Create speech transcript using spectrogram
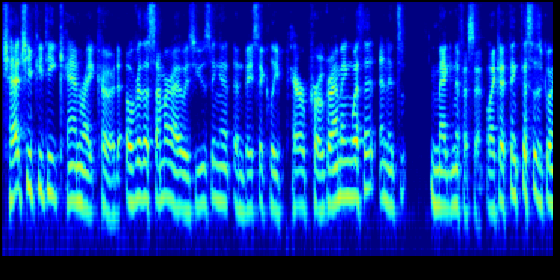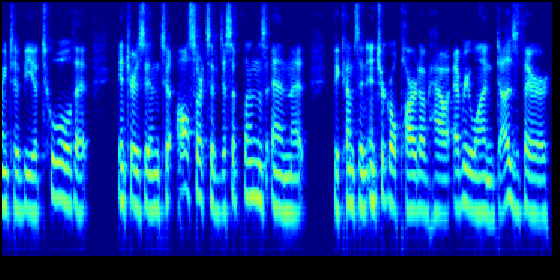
ChatGPT can write code. Over the summer, I was using it and basically pair programming with it, and it's magnificent. Like, I think this is going to be a tool that enters into all sorts of disciplines and that becomes an integral part of how everyone does their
